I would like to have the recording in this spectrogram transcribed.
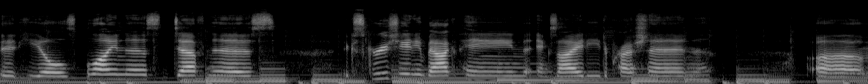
It heals blindness, deafness, excruciating back pain, anxiety, depression, um,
